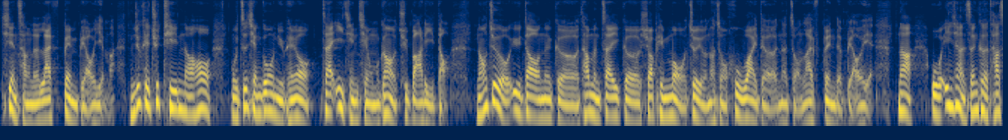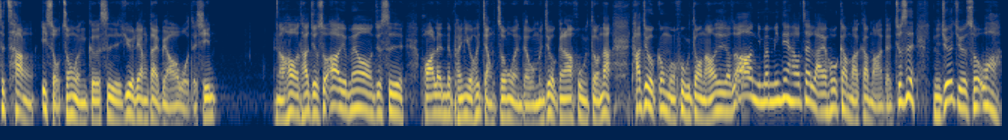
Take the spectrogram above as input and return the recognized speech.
现场的 live band 表演嘛，你就可以去听。然后我之前跟我女朋友在疫情前，我们刚好去巴厘岛，然后就有遇到那个他们在一个 shopping mall 就有那种户外的那种 live band 的表演。那我印象很深刻，他是唱。一首中文歌是《月亮代表我的心》，然后他就说：“啊，有没有就是华人的朋友会讲中文的？”我们就跟他互动，那他就跟我们互动，然后就讲说：“哦，你们明天还要再来或干嘛干嘛的。”就是你就会觉得说：“哇，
